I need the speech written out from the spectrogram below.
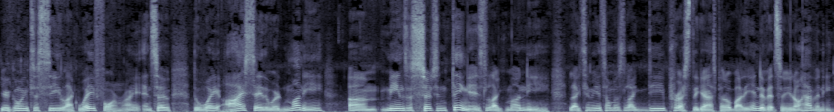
you're going to see like waveform right? And so the way i say the word money um, means a certain thing. It's like money. Like to me it's almost like depress the gas pedal by the end of it so you don't have any.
